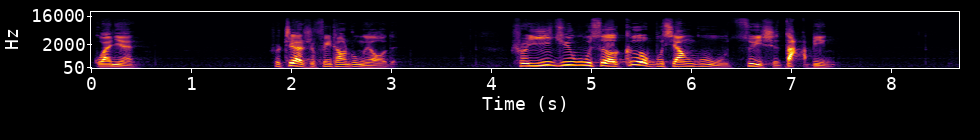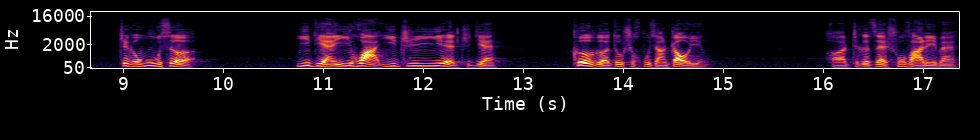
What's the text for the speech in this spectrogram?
观念，说这是非常重要的。说一居物色各不相顾，最是大病。这个物色，一点一画、一枝一叶之间，个个都是互相照应。啊，这个在书法里边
